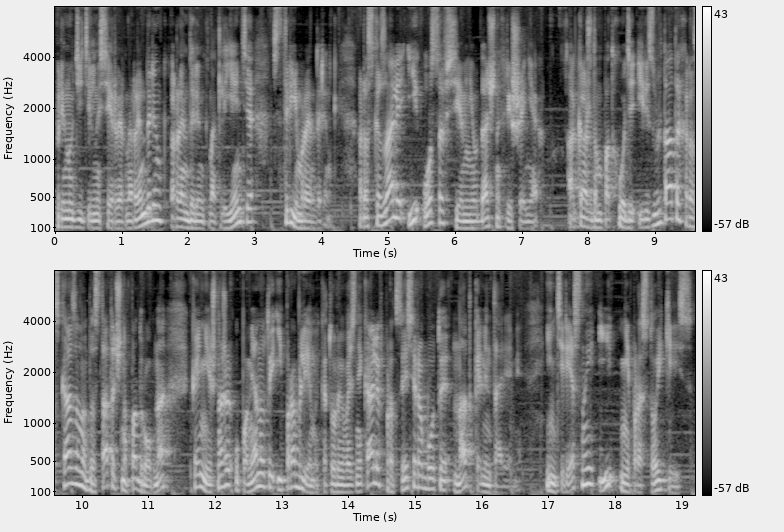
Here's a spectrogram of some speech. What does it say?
Принудительный серверный рендеринг, рендеринг на клиенте, стрим-рендеринг. Рассказали и о совсем неудачных решениях. О каждом подходе и результатах рассказано достаточно подробно. Конечно же, упомянуты и проблемы, которые возникали в процессе работы над комментариями. Интересный и непростой кейс.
